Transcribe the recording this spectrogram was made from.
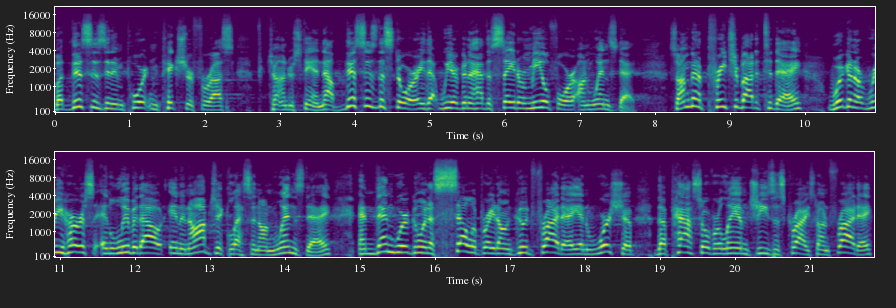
But this is an important picture for us to understand. Now, this is the story that we are going to have the Seder meal for on Wednesday. So I'm going to preach about it today. We're going to rehearse and live it out in an object lesson on Wednesday. And then we're going to celebrate on Good Friday and worship the Passover Lamb, Jesus Christ, on Friday.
